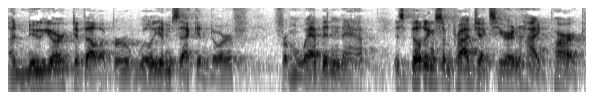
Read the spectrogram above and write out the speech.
A New York developer, William Zeckendorf from Webb and Knapp, is building some projects here in Hyde Park.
